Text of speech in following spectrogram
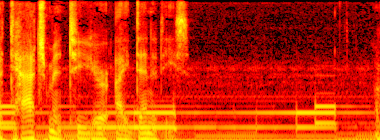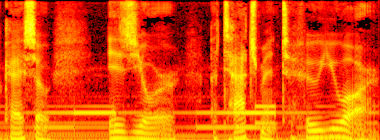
attachment to your identities. Okay, so is your attachment to who you are?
